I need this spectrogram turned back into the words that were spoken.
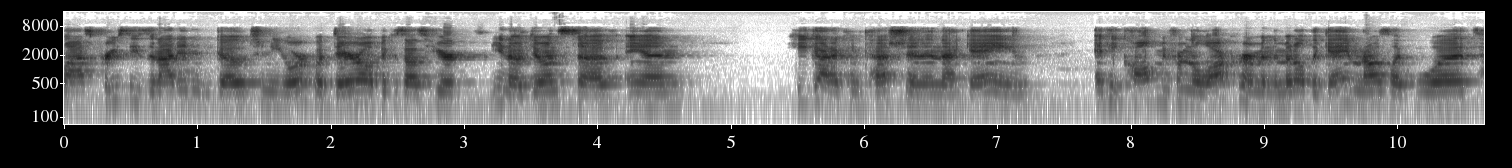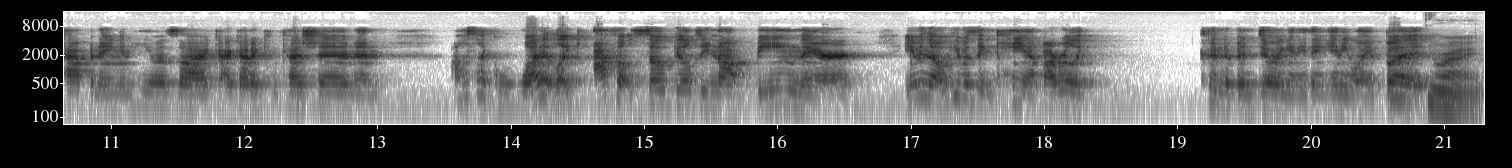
last preseason. I didn't go to New York with Daryl because I was here, you know, doing stuff, and he got a concussion in that game. And he called me from the locker room in the middle of the game, and I was like, "What's happening?" And he was like, "I got a concussion," and I was like, "What?" Like I felt so guilty not being there, even though he was in camp. I really couldn't have been doing anything anyway, but Right.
